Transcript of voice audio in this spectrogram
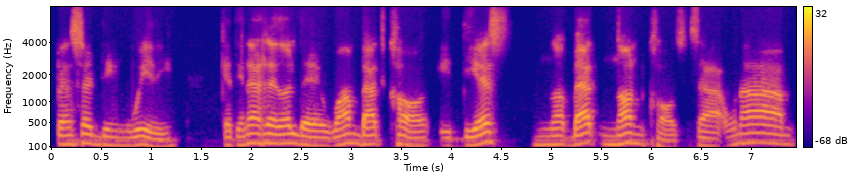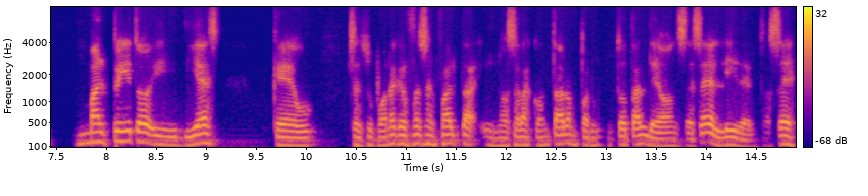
Spencer Dinwiddie, que tiene alrededor de one bad call y 10 bad non-calls. O sea, una, un mal pito y 10 que se supone que fuesen falta y no se las contaron por un total de 11. Ese es el líder. Entonces,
